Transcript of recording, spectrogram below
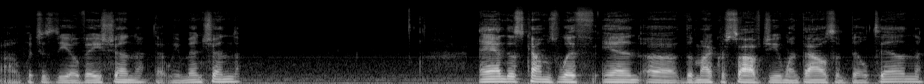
uh, which is the Ovation that we mentioned. And this comes with in uh, the Microsoft G1000 built in.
